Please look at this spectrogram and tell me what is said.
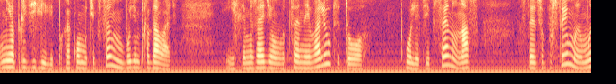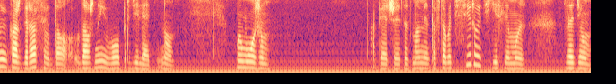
не определили, по какому типу цен мы будем продавать. Если мы зайдем в цены и валюты, то поле тип цен у нас остается пустым, и мы каждый раз должны его определять. Но мы можем, опять же, этот момент автоматизировать, если мы зайдем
